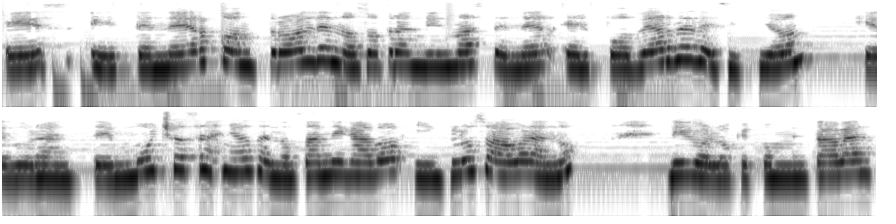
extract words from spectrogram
es eh, tener control de nosotras mismas, tener el poder de decisión que durante muchos años se nos ha negado, incluso ahora, ¿no? Digo, lo que comentaban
